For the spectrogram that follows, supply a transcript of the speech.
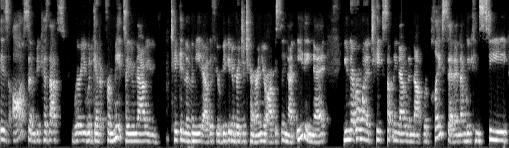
is awesome because that's where you would get it from meat. So you now you've taken the meat out. If you're vegan or vegetarian, you're obviously not eating it. You never want to take something out and not replace it. And then we can see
